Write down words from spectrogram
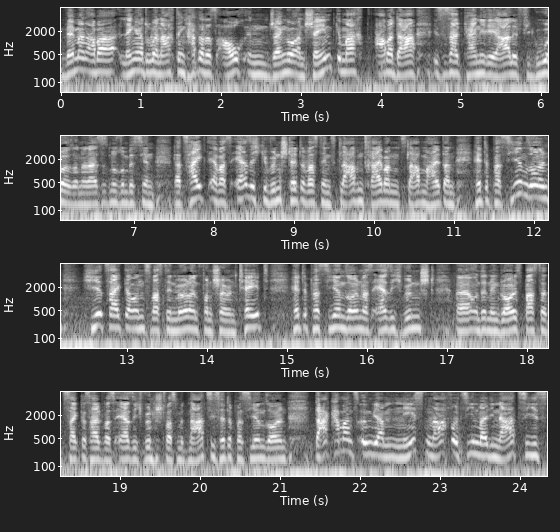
Wenn man aber länger drüber nachdenkt, hat er das auch in Django Unchained gemacht, aber da ist es halt keine reale Figur, sondern da ist es nur so ein bisschen, da zeigt er, was er sich gewünscht hätte, was den Sklaventreibern und Sklavenhaltern hätte passieren sollen. Hier zeigt er uns, was den Mördern von Sharon Tate hätte passieren sollen, was er sich wünscht. Äh, und in den Glorious Bastards zeigt es halt, was er sich wünscht, was mit Nazis hätte passieren sollen. Da kann man es irgendwie am nächsten nachvollziehen, weil die Nazis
